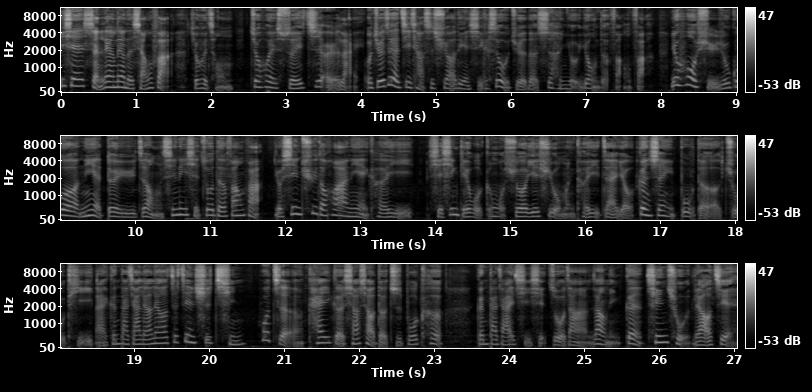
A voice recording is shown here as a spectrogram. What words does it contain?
一些闪亮亮的想法就会从就会随之而来。我觉得这个技巧是需要练习，可是我觉得是很有用的方法。又或许，如果你也对于这种心理写作的方法有兴趣的话，你也可以写信给我，跟我说，也许我们可以再有更深一步的主题来跟大家聊聊这件事情，或者开一个小小的直播课，跟大家一起写作，这样让你更清楚了解。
